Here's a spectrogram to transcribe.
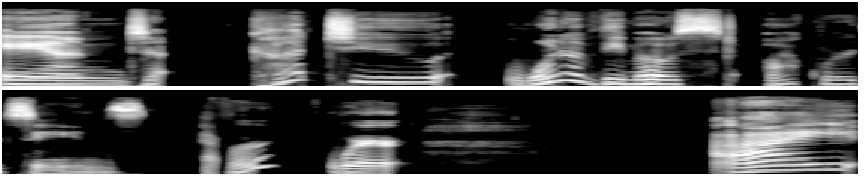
and cut to one of the most awkward scenes ever where I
